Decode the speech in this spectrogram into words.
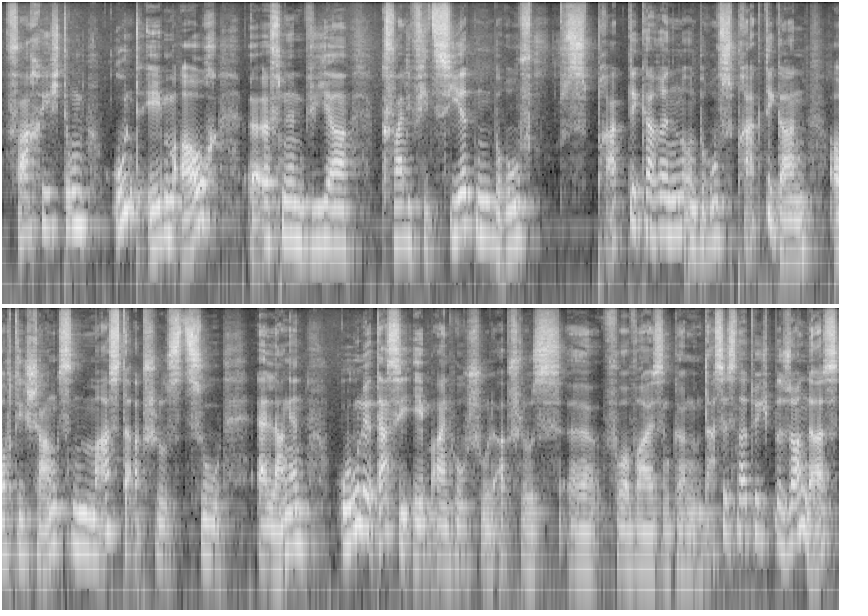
Fachrichtungen. Und eben auch eröffnen wir qualifizierten Beruf Berufspraktikerinnen und Berufspraktikern auch die Chancen, Masterabschluss zu erlangen, ohne dass sie eben einen Hochschulabschluss äh, vorweisen können. Und das ist natürlich besonders.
